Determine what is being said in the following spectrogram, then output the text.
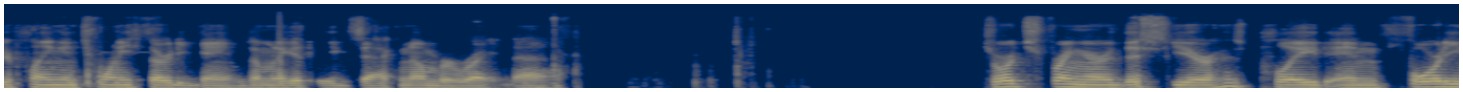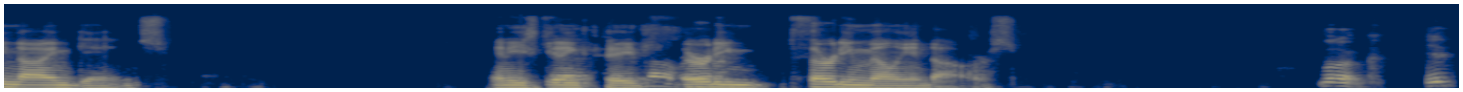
you're playing in 20, 30 games. I'm going to get the exact number right now. George Springer this year has played in 49 games. And he's getting paid 30, 30 million dollars. Look, it,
